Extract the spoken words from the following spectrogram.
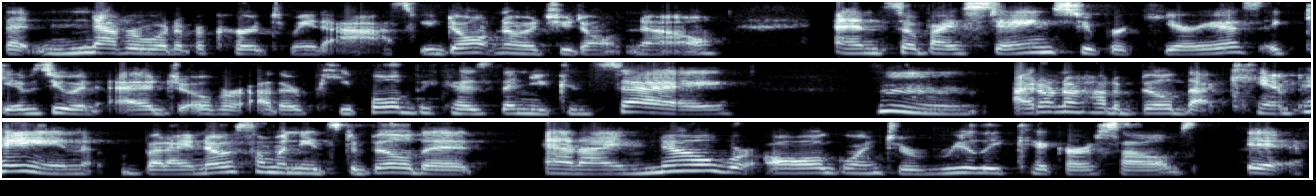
that never would have occurred to me to ask. You don't know what you don't know. And so, by staying super curious, it gives you an edge over other people because then you can say, hmm, I don't know how to build that campaign, but I know someone needs to build it. And I know we're all going to really kick ourselves if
